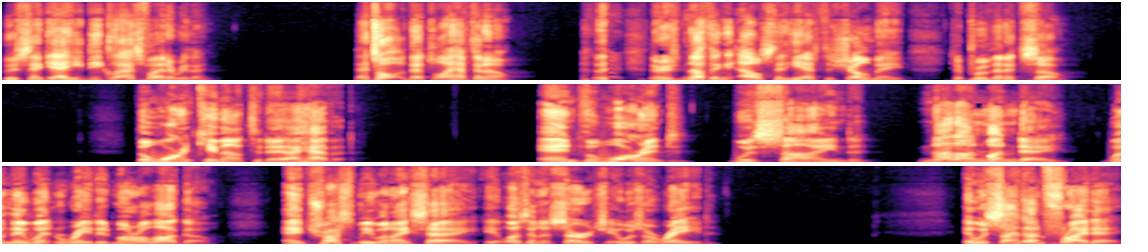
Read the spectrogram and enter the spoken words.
who said, yeah, he declassified everything. That's all, that's all I have to know. There's nothing else that he has to show me to prove that it's so. The warrant came out today. I have it. And the warrant was signed not on Monday when they went and raided Mar a Lago. And trust me when I say it wasn't a search, it was a raid. It was signed on Friday.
